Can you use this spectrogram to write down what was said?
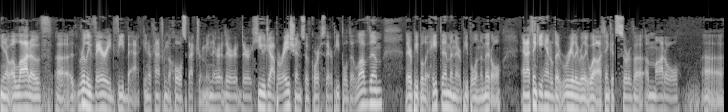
you know, a lot of uh, really varied feedback. You know, kind of from the whole spectrum. I mean, they're they're huge operation, so of course there are people that love them, there are people that hate them, and there are people in the middle. And I think he handled it really, really well. I think it's sort of a, a model uh,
